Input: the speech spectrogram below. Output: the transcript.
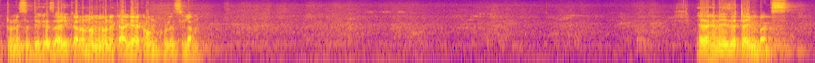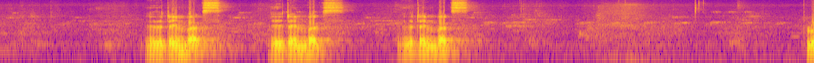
একটু নিচে দেখে যাই, কারণ আমি অনেক আগে অ্যাকাউন্ট খুলেছিলাম। এই দেখেন, এই যে টাইম বাক্স এই যে টাইম বাক্স এই টাইম বাক্স এই যে টাইম বাক্স flow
